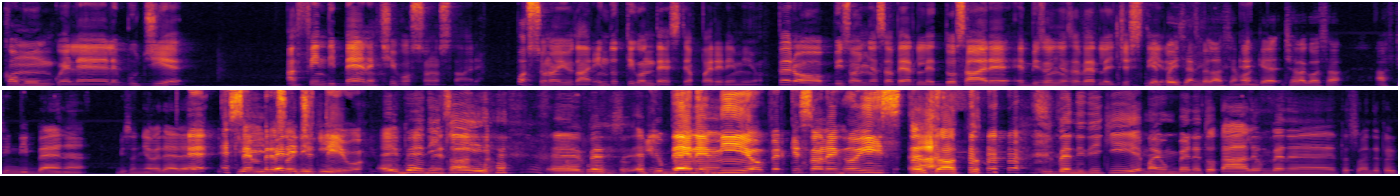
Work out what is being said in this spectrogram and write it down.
comunque le, le bugie a fin di bene ci possono stare. Possono aiutare in tutti i contesti, a parere mio. Però bisogna saperle dosare e bisogna saperle gestire. poi sempre là siamo Eh. anche, c'è la cosa, a fin di bene bisogna vedere È- è chi- sempre il bene di chi. soggettivo. È il bene di Esatto. chi è, per- è Il più bene bene... è mio perché sono egoista. Esatto. Il bene di chi è mai un bene totale, un bene personalmente per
